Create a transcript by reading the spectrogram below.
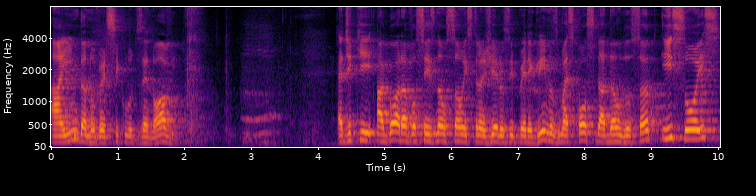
ainda no versículo 19, é de que agora vocês não são estrangeiros e peregrinos, mas concidadãos do santo e sois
